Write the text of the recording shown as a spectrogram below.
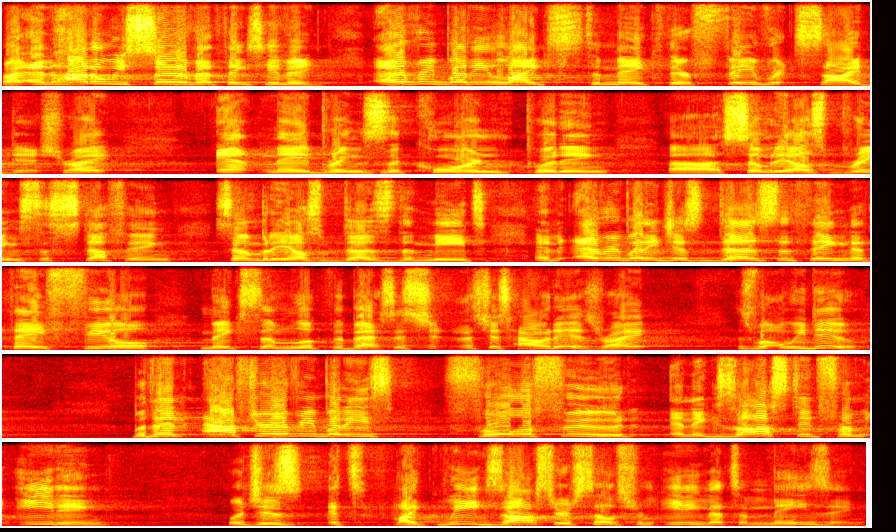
Right? And how do we serve at Thanksgiving? Everybody likes to make their favorite side dish, right? Aunt May brings the corn pudding. Uh, somebody else brings the stuffing. Somebody else does the meat. And everybody just does the thing that they feel makes them look the best. Just, that's just how it is, right? That's what we do. But then, after everybody's full of food and exhausted from eating, which is, it's like we exhaust ourselves from eating, that's amazing.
